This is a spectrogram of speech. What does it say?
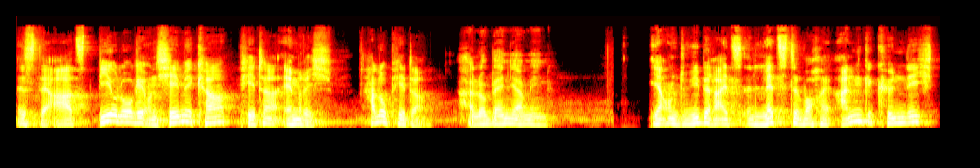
ist der Arzt, Biologe und Chemiker Peter Emrich. Hallo Peter. Hallo Benjamin. Ja, und wie bereits letzte Woche angekündigt,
